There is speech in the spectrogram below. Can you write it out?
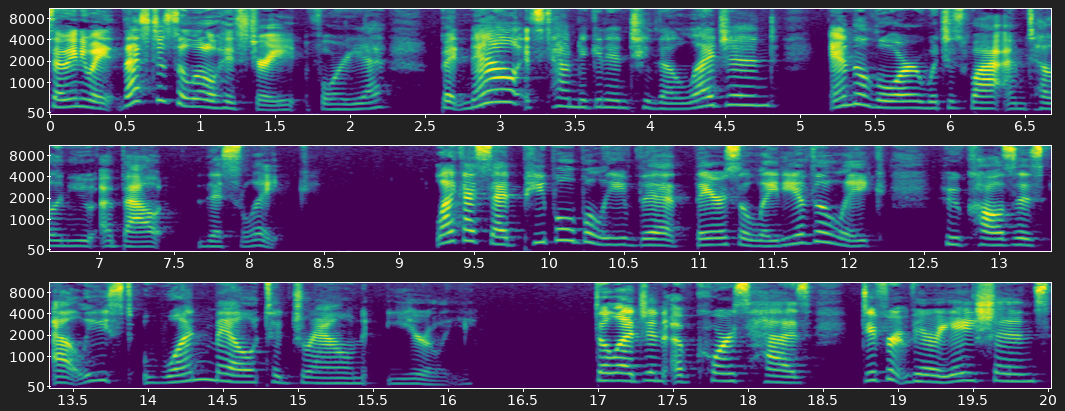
So, anyway, that's just a little history for you. But now it's time to get into the legend and the lore, which is why I'm telling you about this lake. Like I said, people believe that there's a lady of the lake who causes at least one male to drown yearly. The legend, of course, has different variations,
